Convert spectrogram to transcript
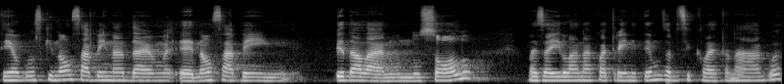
tem alguns que não sabem nadar, é, não sabem pedalar no, no solo, mas aí lá na Quatraine temos a bicicleta na água.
